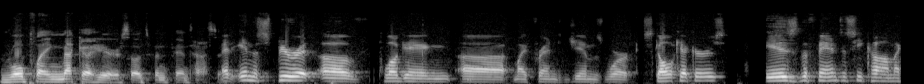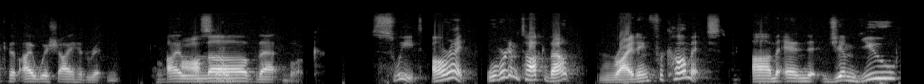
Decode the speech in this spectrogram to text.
role-playing mecca here, so it's been fantastic. And in the spirit of plugging uh, my friend Jim's work, Skull Kickers is the fantasy comic that I wish I had written. I Awesome. love that book. Sweet. All right. Well, we're going to talk about writing for comics. Um, and Jim, you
